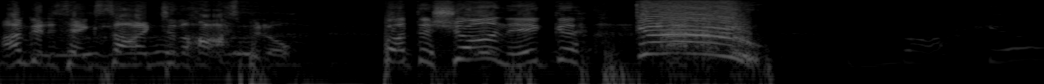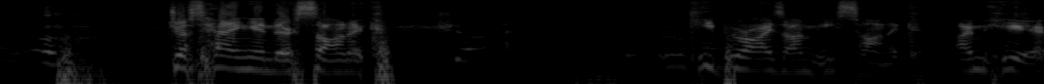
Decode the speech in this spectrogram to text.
I'm gonna take Sonic to the hospital. But the Sonic, go! Mario. Just hang in there, Sonic. Sonic. Keep your eyes on me, Sonic. I'm here.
